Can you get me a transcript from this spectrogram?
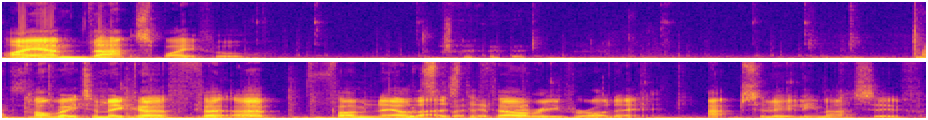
I am that spiteful. Can't wait to make a, a thumbnail that has the Fel. Reaver on it. Absolutely massive.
